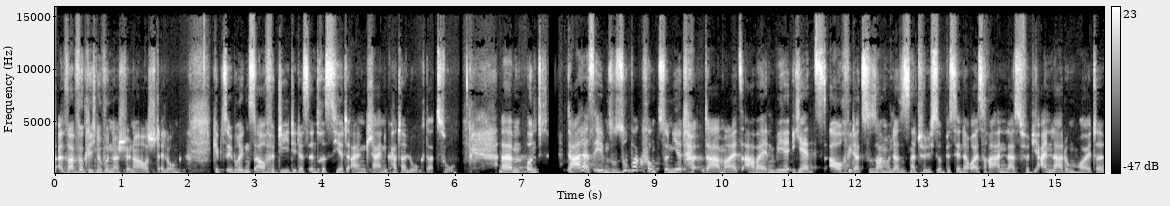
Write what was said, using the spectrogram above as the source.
Also war wirklich eine wunderschöne Ausstellung. Gibt es übrigens auch für die, die das interessiert, einen kleinen Katalog dazu. Mhm. Ähm, und da das eben so super funktioniert hat damals, arbeiten wir jetzt auch wieder zusammen. Und das ist natürlich so ein bisschen der äußere Anlass für die Einladung heute.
